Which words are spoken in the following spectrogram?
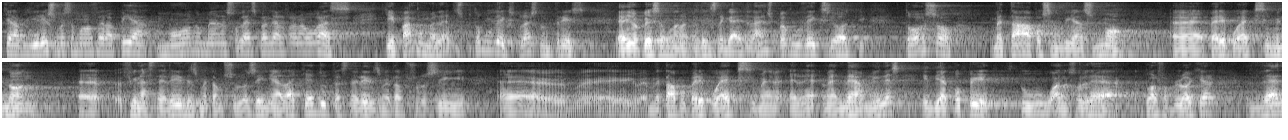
και να γυρίσουμε σε μονοθεραπεία μόνο με αναστολέα της 5α αναγωγάσης. Και υπάρχουν μελέτες που το έχουν δείξει, τουλάχιστον τρεις, ε, οι οποίες έχουν αναφερθεί στα guidelines, που έχουν δείξει ότι τόσο μετά από συνδυασμό ε, περίπου 6 μηνών ε, φιναστερίδης με ταμψουλοζίνη αλλά και ντουταστερίδης με ταμψουλοζίνη ε, ε, μετά από περίπου 6 με 9 μήνες η διακοπή του αναστολέα του αλφα blocker δεν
